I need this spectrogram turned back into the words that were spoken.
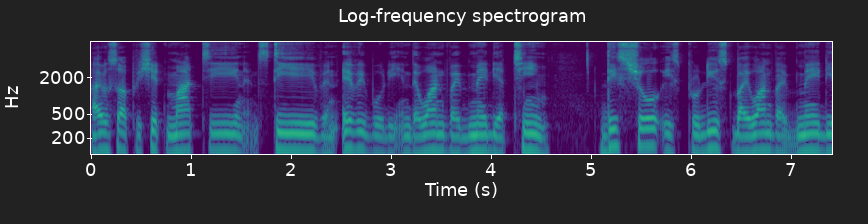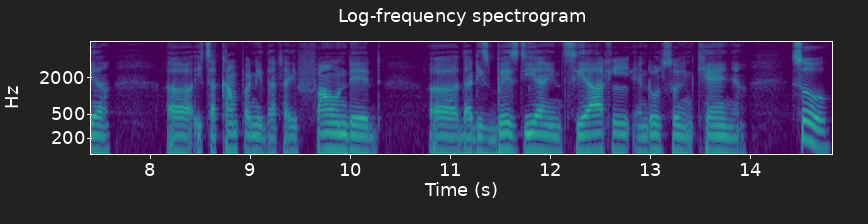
I also appreciate Martin and Steve and everybody in the One Vibe Media team. This show is produced by One Vibe Media. Uh, it's a company that I founded uh, that is based here in Seattle and also in Kenya. So,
